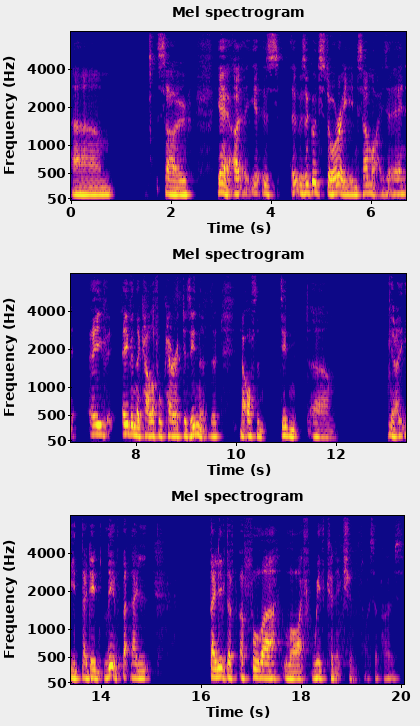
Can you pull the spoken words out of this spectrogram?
Um, so, yeah, I, it was it was a good story in some ways, and even even the colourful characters in it that you know often didn't um, you know you, they didn't live, but they they lived a, a fuller life with connection, I suppose.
